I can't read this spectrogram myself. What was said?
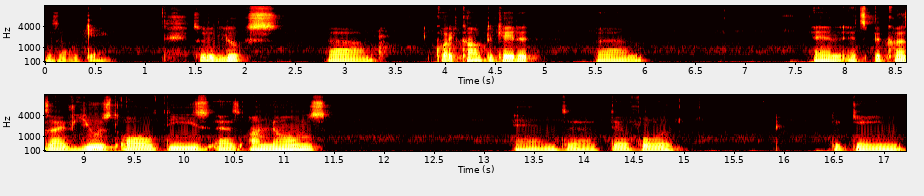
is our gain. So it looks um, quite complicated um, and it's because I've used all these as unknowns and uh, therefore the gain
